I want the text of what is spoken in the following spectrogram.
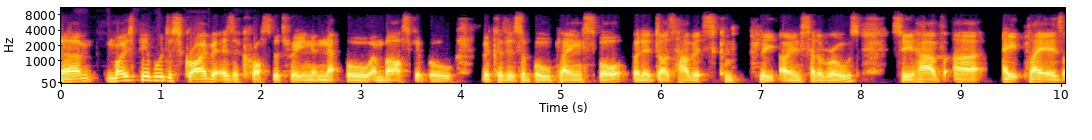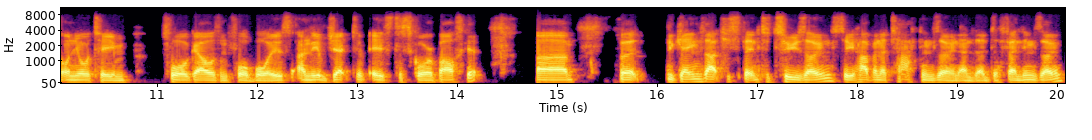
Um, most people describe it as a cross between netball and basketball because it's a ball playing sport, but it does have its complete own set of rules. So you have uh, eight players on your team, four girls and four boys, and the objective is to score a basket. Um, but the game's actually split into two zones. So you have an attacking zone and a defending zone.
